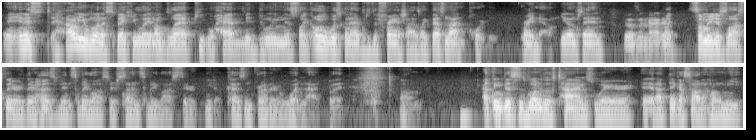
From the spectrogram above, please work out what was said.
and it's I don't even want to speculate. I'm glad people haven't been doing this. Like, oh, what's going to happen to the franchise? Like, that's not important right now. You know what I'm saying? Doesn't matter. Like somebody just lost their their husband, somebody lost their son, somebody lost their you know cousin, brother, or whatnot. But um, I think this is one of those times where, and I think I saw the homie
